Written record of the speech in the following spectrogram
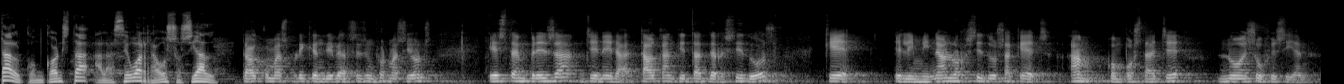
tal com consta a la seva raó social. Tal com expliquen diverses informacions, esta empresa genera tal quantitat de residus que eliminant els residus aquests amb compostatge no és suficient.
